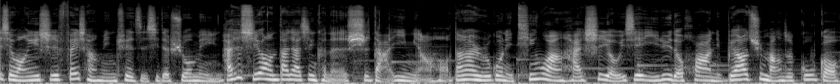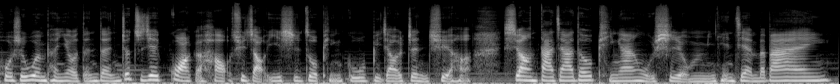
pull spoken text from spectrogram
谢谢王医师非常明确仔细的说明，还是希望大家尽可能的施打疫苗哈。当然，如果你听完还是有一些疑虑的话，你不要去忙着 Google 或是问朋友等等，你就直接挂个号去找医师做评估比较正确哈。希望大家都平安无事，我们明天见，拜拜。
